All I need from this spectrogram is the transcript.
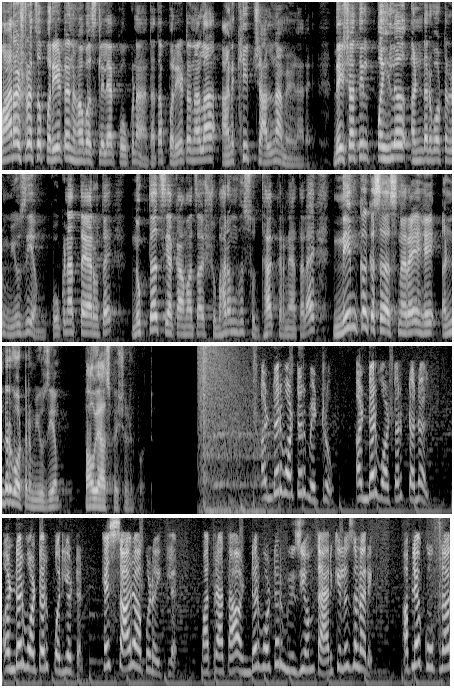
महाराष्ट्राचं पर्यटन हब असलेल्या कोकणात आता पर्यटनाला आणखी चालना मिळणार आहे. देशातील पहिलं अंडर वॉटर म्युझियम कोकणात तयार होतंय. नुकतंच या कामाचा शुभारंभ सुद्धा करण्यात आलाय. नेमकं कसं असणार आहे हे अंडर वॉटर म्युझियम पाहूया special report under water metro under water tunnel under water पर्यटन हे सारं आपण ऐकलंय. मात्र आता अंडर वॉटर म्युझियम तयार केलं जाणार आहे. आपल्या कोकणात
